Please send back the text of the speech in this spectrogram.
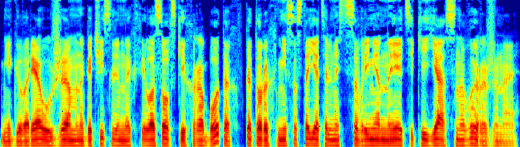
Не говоря уже о многочисленных философских работах, в которых несостоятельность современной этики ясно выражена.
